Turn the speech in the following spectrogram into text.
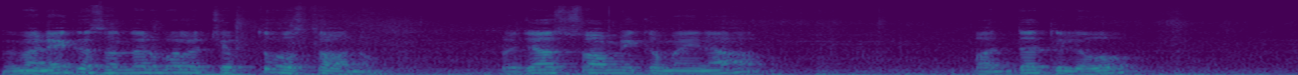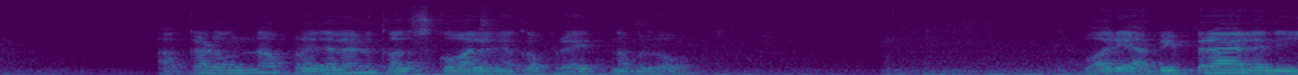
మేము అనేక సందర్భాల్లో చెప్తూ వస్తా ఉన్నాం. ప్రజాస్వామికమైన పద్ధతిలో అక్కడ ఉన్న ప్రజలను కలుసుకోవాలనే ఒక ప్రయత్నంలో వారి అభిప్రాయాలని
